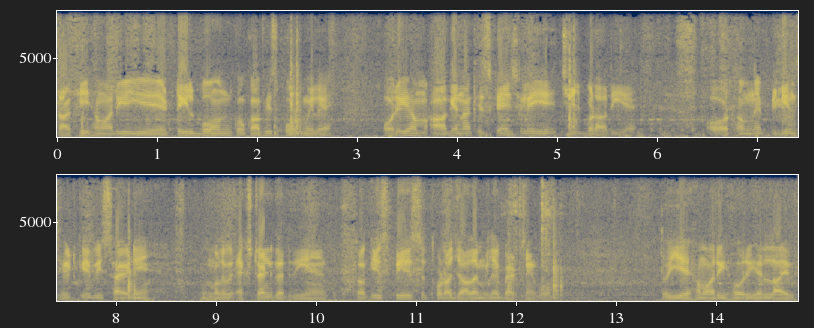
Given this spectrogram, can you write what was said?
ताकि हमारी ये टेल बोन को काफ़ी सपोर्ट मिले, और ये हम आगे ना खिसकें, इसलिए ये चीज़ बढ़ा दी है। और हमने पिलियन सीट के भी साइडें मतलब एक्सटेंड कर दिए हैं, ताकि स्पेस थोड़ा ज़्यादा मिले बैठने को। तो ये हमारी हो रही है लाइव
